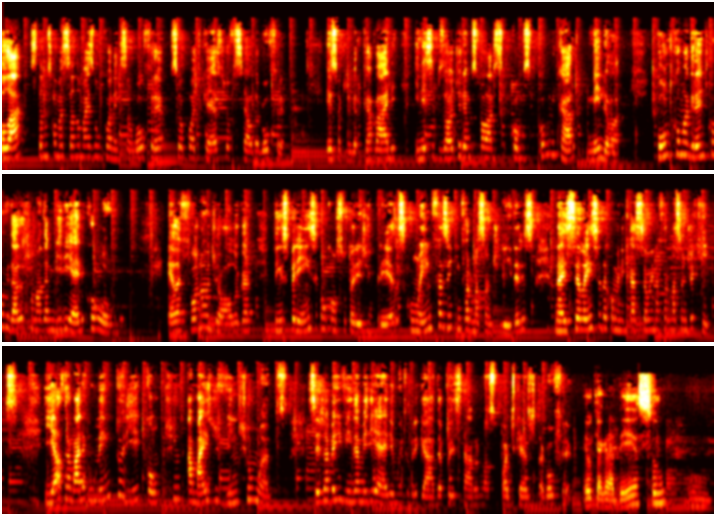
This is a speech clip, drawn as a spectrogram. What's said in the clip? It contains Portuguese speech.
Olá, estamos começando mais um Conexão Golfran, seu podcast oficial da Golfran. Eu sou a Kimber Cavalli e nesse episódio iremos falar sobre como se comunicar melhor. Conto com uma grande convidada chamada Mirielle Colombo. Ela é fonoaudióloga, tem experiência com consultoria de empresas, com ênfase em formação de líderes, na excelência da comunicação e na formação de equipes. E ela trabalha com mentoria e coaching há mais de 21 anos. Seja bem-vinda, Mirielle. Muito obrigada por estar no nosso podcast da Golfran. Eu que agradeço. Um,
